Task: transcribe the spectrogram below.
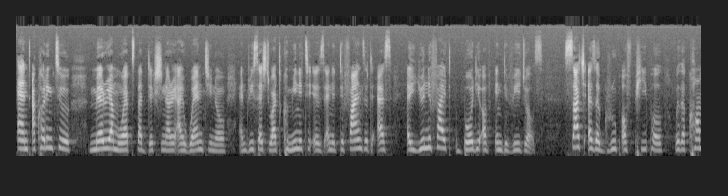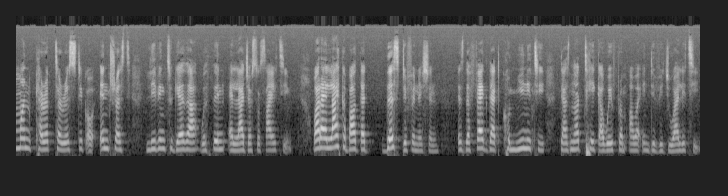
And according to Merriam-Webster dictionary, I went, you know, and researched what community is, and it defines it as a unified body of individuals, such as a group of people with a common characteristic or interest living together within a larger society. What I like about that, this definition is the fact that community does not take away from our individuality.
